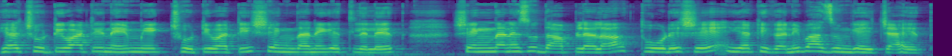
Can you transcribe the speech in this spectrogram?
ह्या छोटी वाटीने मी एक छोटी वाटी शेंगदाणे घेतलेले आहेत. शेंगदाणेसुद्धा आपल्याला थोडेसे या ठिकाणी भाजून घ्यायचे आहेत.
